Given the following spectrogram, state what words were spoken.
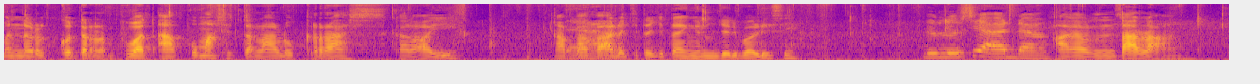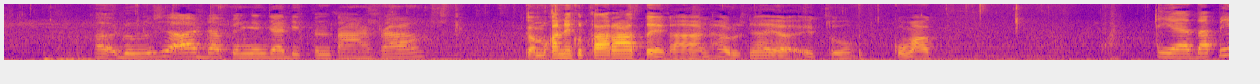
menurutku ter buat aku masih terlalu keras. Kalau Ai apakah Ya. ada cita-cita ingin menjadi polisi? Dulu sih ada. Atau tentara? Kalau dulu sih ada pengen jadi tentara. Kamu kan ikut karate kan? Harusnya ya itu kuat. Iya, tapi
